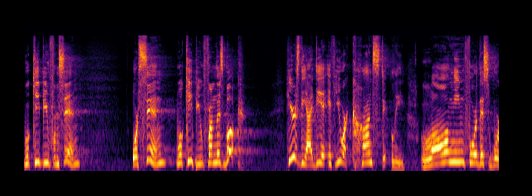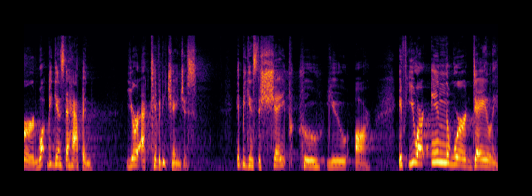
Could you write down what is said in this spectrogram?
will keep you from sin, or sin will keep you from this book. Here's the idea if you are constantly longing for this word, what begins to happen? Your activity changes. It begins to shape who you are. If you are in the word daily,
